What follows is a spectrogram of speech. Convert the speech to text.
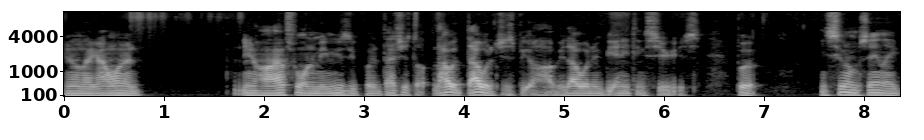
You know, like I want to you know, I also want to make music, but that's just that would that would just be a hobby. That wouldn't be anything serious. But you see what I'm saying? Like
